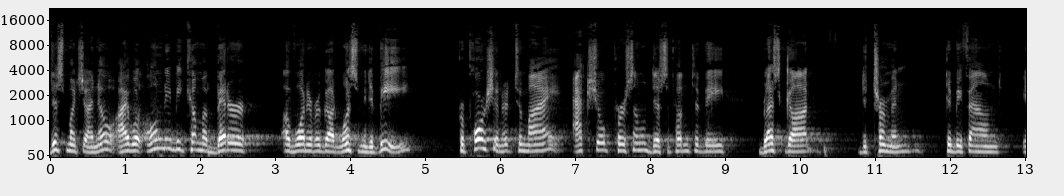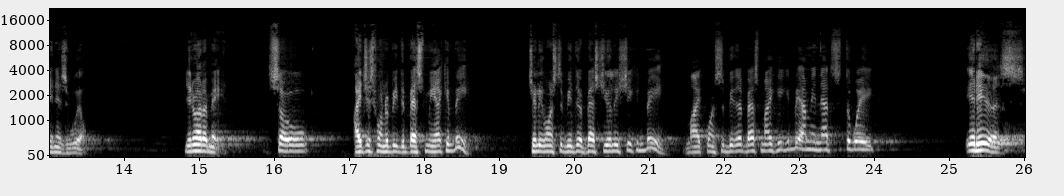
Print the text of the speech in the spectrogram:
this much I know, I will only become a better of whatever God wants me to be, proportionate to my actual personal discipline to be, bless God, determined to be found in His will. You know what I mean? So I just want to be the best me I can be. Julie wants to be the best Julie she can be. Mike wants to be the best Mike he can be. I mean, that's the way it is.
